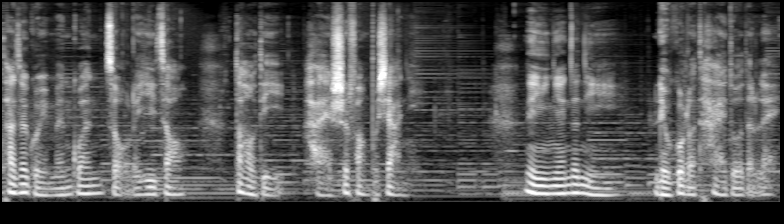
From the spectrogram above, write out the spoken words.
她在鬼门关走了一遭，到底还是放不下你。那一年的你，流过了太多的泪，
